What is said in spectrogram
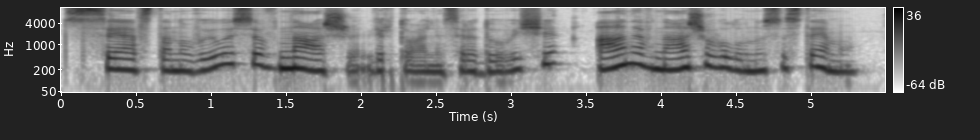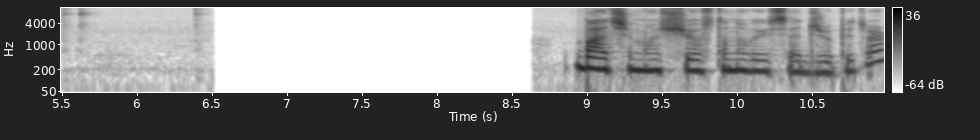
це встановилося в наше віртуальне середовище, а не в нашу головну систему. Бачимо, що встановився Jupyter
